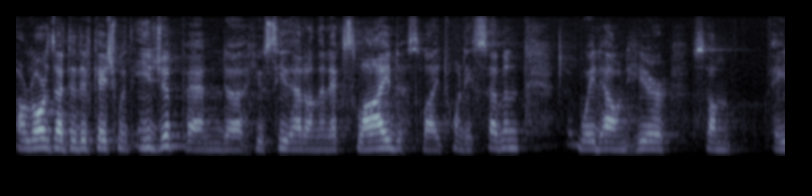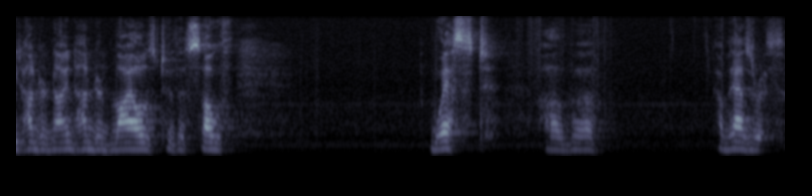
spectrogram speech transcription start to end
our Lord's identification with Egypt, and uh, you see that on the next slide, slide 27, way down here, some 800, 900 miles to the south west of, uh, of Nazareth,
